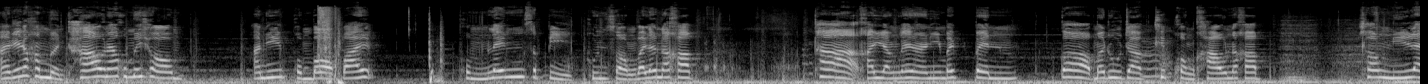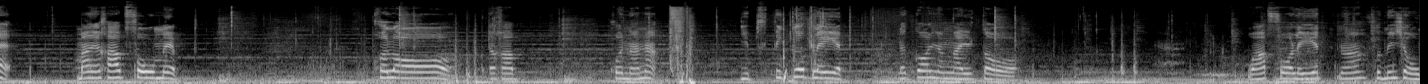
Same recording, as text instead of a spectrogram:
อันนี้เราทำเหมือนเข้านะ คุณผู้ชม อันนี้ผมบอกไว้ ผมเล่นสปีดคูณสองไว้แล้วนะครับ ถ้าใครยังเล่นอันนี้ไม่เป็น ก็มาดูจากคลิปของเขานะครับ ช่องนี้แหละ มาเลยครับโฟม a p คลอนะครับ คนนั้นอะหยิบสติกเกอร์เบลดแล้วก็ยังไงต่อวาร์ฟอเรส นะคุณผู้ชม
